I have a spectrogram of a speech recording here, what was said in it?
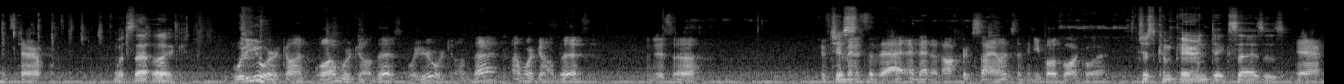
it's terrible. What's that like? What do you work on? Well, I'm working on this. Well, you're working on that. I'm working on this. And just uh, 15 Just- minutes of that, and then an awkward silence, and then you both walk away. Just comparing dick sizes. Yeah.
